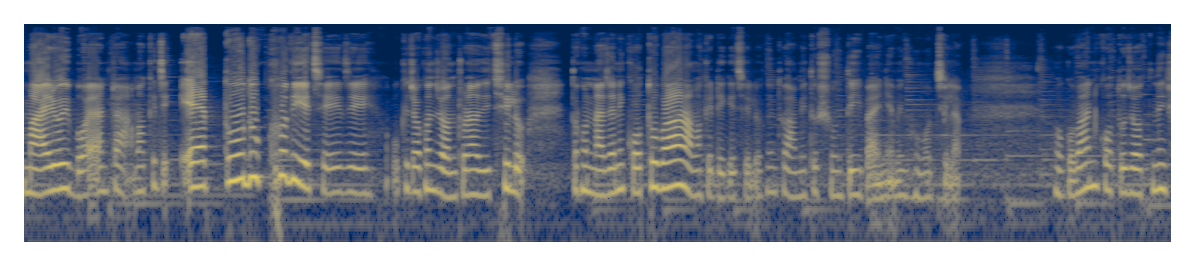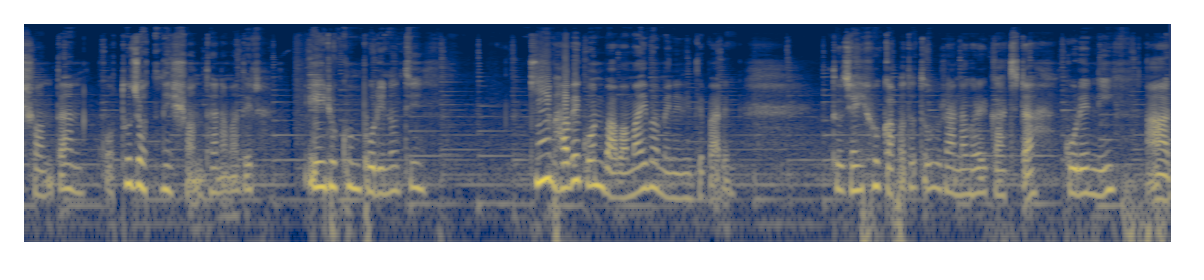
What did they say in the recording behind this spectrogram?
মায়ের ওই বয়ানটা আমাকে যে এত দুঃখ দিয়েছে যে ওকে যখন যন্ত্রণা দিচ্ছিল, তখন না জানি কতবার আমাকে ডেকেছিল, কিন্তু আমি তো শুনতেই পাইনি, আমি ঘুমোচ্ছিলাম। ভগবান কত যত্নের সন্তান, কত যত্নের সন্তান আমাদের। এইরকম পরিণতি কীভাবে কোন বাবা মাই বা মেনে নিতে পারেন? তো যাই হোক, আপাতত রান্নাঘরের কাজটা করে নিই। আর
